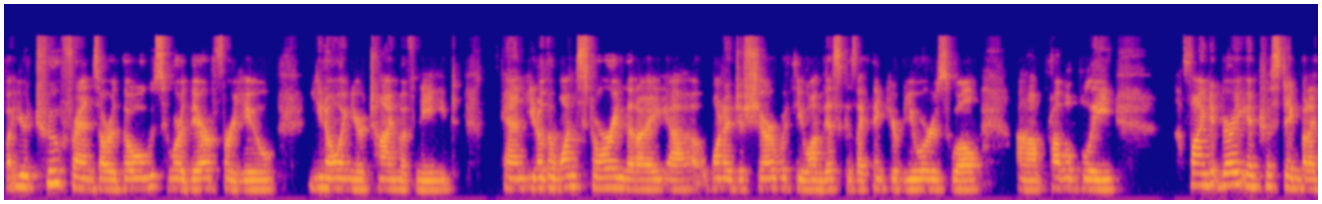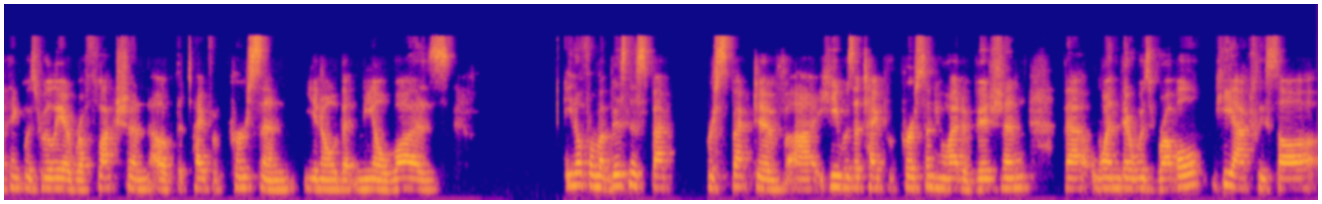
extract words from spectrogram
but your true friends are those who are there for you you know in your time of need and you know, the one story that I uh, wanted to share with you on this, because I think your viewers will uh, probably find it very interesting, but I think was really a reflection of the type of person you know that Neil was. You know, from a business spec- perspective, uh, he was a type of person who had a vision that when there was rubble, he actually saw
